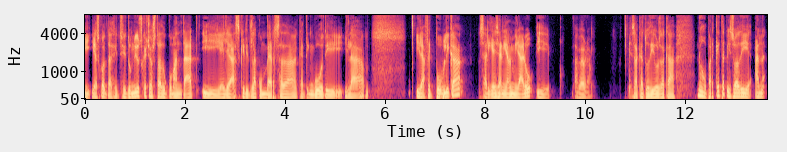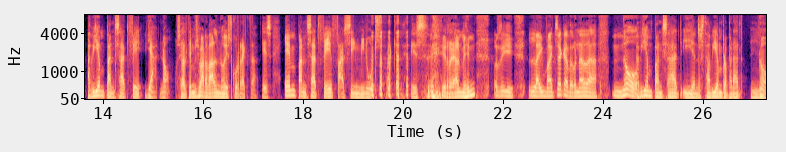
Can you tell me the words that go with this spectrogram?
i, i escolta, si, si tu em dius que això està documentat i ella ha escrit la conversa de, que ha tingut i, i l'ha fet pública, seria genial mirar-ho i, a veure, és el que tu dius de que no, per aquest episodi han, havíem pensat fer ja, no, o sigui, el temps verbal no és correcte, és hem pensat fer fa 5 minuts, perquè és, és realment, o sigui, la imatge que dona de no, havíem pensat i ens havíem preparat, no,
